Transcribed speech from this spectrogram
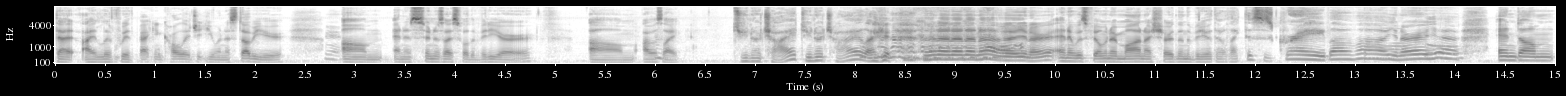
that I lived with back in college at UNSW. Um, and as soon as I saw the video, um, I was like, do you know CHAII? Do you know CHAII? Like, no, no, no, no, no, you know? And it was filmed in Oman. I showed them the video. They were like, this is great, blah, blah, blah, you know? Yeah. And um,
